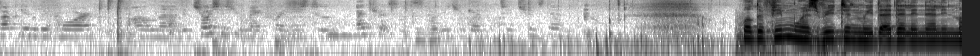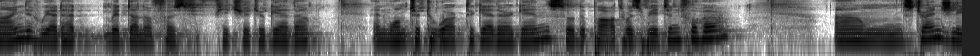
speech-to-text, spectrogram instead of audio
talk a little bit more on uh, the choices you make for these two actresses. How did you get to choose them? Well, the film was written with Adèle Haenel in mind. We had, had we'd done our first feature together and wanted to work together again, so the part was written for her. Um, strangely,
